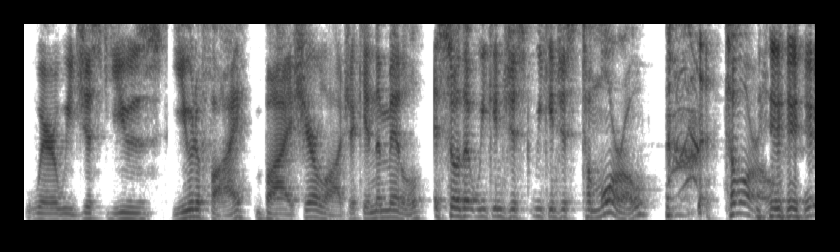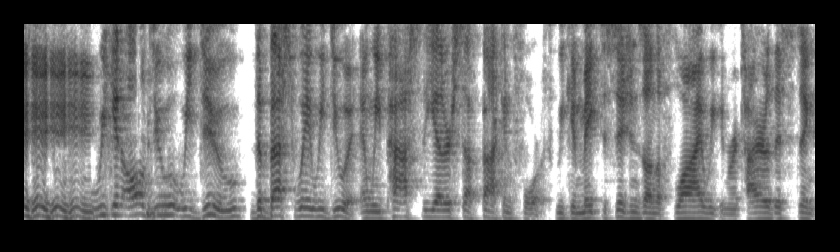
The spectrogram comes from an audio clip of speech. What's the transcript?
where we just use Unifi by ShareLogic in the middle so that we can just we can just tomorrow tomorrow we can all do what we do the best way we do it. And we pass the other stuff back and forth. We can make decisions on the fly. We can retire this thing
